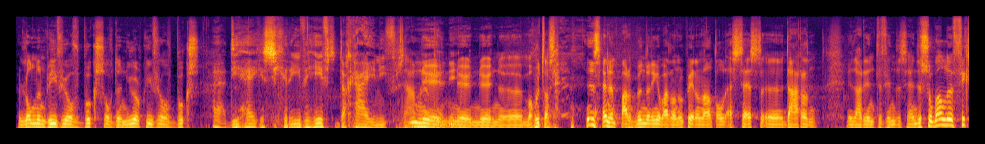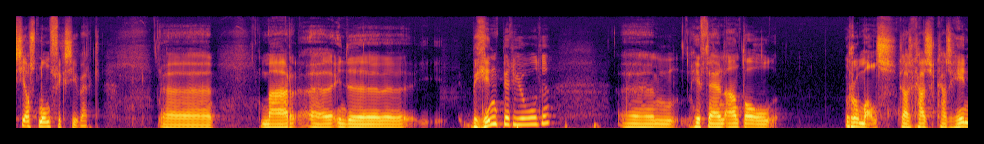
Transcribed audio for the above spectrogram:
London Review of Books of de New York Review of Books. Ah ja, die hij geschreven heeft, dat ga je niet verzamelen. Nee, nee, nee. nee, nee. Maar goed, er zijn een paar bundelingen waar dan ook weer een aantal essays daarin, daarin te vinden zijn. Dus zowel fictie als non-fictiewerk. maar in de beginperiode ehm, heeft hij een aantal romans. Ik, ga, ga, ze geen,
